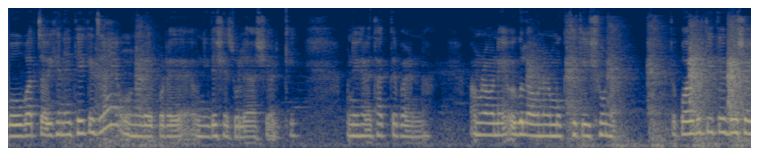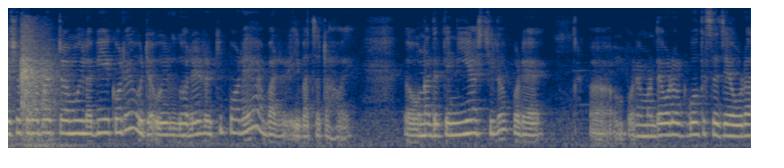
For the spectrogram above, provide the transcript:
বউ বাচ্চা ওইখানে থেকে যায় ওনার পরে উনি দেশে চলে আসে আর কি। উনি এখানে থাকতে পারেন না। আমরা মানে ওইগুলো ওনার মুখ থেকেই শোনা। তো পরবর্তীতে দেশে এসে পরে আবার একটা মহিলা বিয়ে করে, ওইটা ওই ঘরের আর কি পরে আবার এই বাচ্চাটা হয়। তো ওনাদেরকে নিয়ে আসছিল, পরে পরে আমার দেবর বলতেছে যে ওরা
